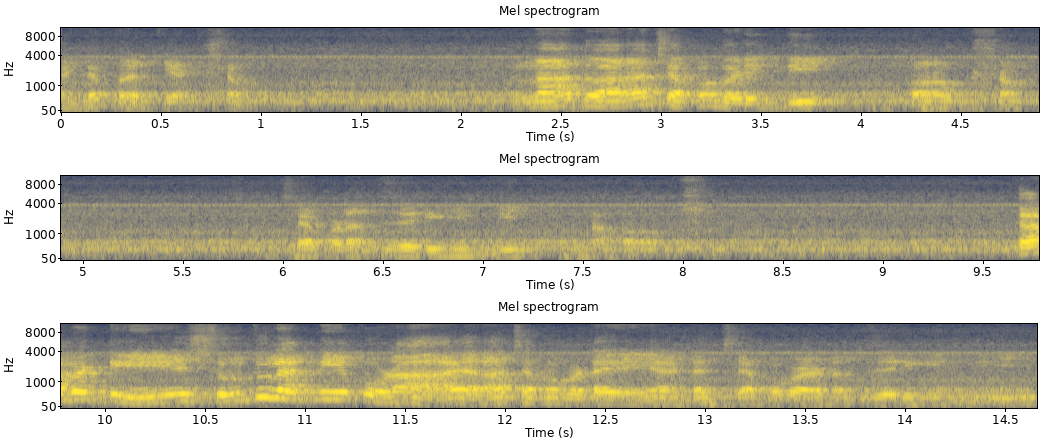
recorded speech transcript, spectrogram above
అంటే ప్రత్యక్షం. నా ద్వారా చెప్పబడింది పరోక్షం. చెప్పడం జరిగింది అపరోక్షం. కాబట్టి శృతులన్నీ కూడా ఎలా చెప్పబడ్డాయి అంటే చెప్పబడటం జరిగింది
